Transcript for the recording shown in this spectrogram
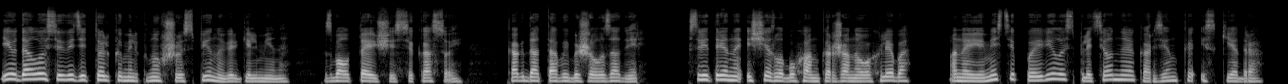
Ей удалось увидеть только мелькнувшую спину Вильгельмины с болтающейся косой, когда та выбежала за дверь. С витрины исчезла буханка ржаного хлеба, а на ее месте появилась плетёная корзинка из кедра.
